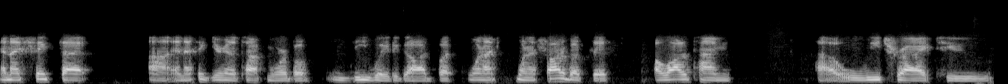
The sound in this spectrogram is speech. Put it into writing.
And I think that, uh, and I think you're going to talk more about the way to God. But when I when I thought about this, a lot of times uh, we try to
